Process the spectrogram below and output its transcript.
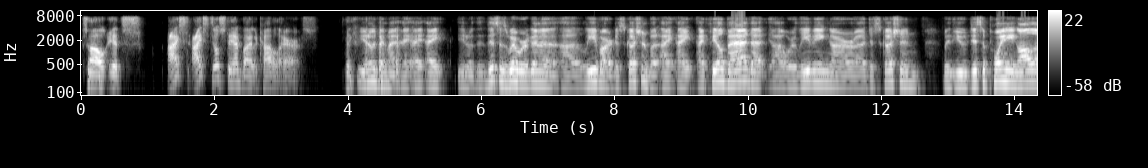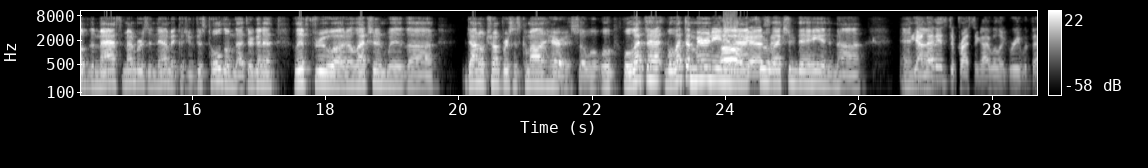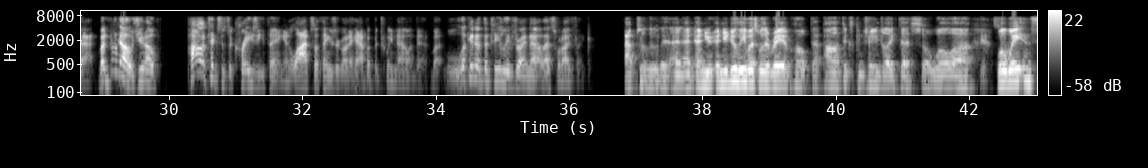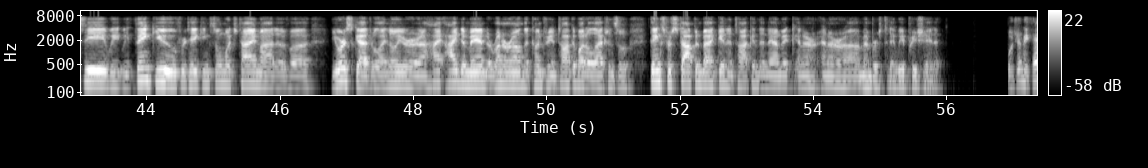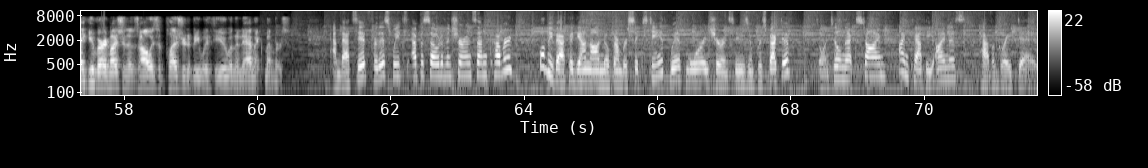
So it's I I still stand by the Kamala Harris you know, Jim, I, I, I, you know, this is where we're gonna uh, leave our discussion, but I, I, I feel bad that uh, we're leaving our uh, discussion with you disappointing all of the mass members in NAMIC because you've just told them that they're gonna live through an election with uh, Donald Trump versus Kamala Harris. So we'll, we'll, we'll let that, we'll let them marinate in oh, that yes, through election day and. Uh, and, yeah, that is depressing. I will agree with that. But who knows? You know, politics is a crazy thing, and lots of things are going to happen between now and then. But looking at the tea leaves right now, that's what I think. Absolutely, and, and and you and you do leave us with a ray of hope that politics can change like this. So we'll uh, yes. we'll wait and see. We we thank you for taking so much time out of uh, your schedule. I know you're in a high high demand to run around the country and talk about elections. So thanks for stopping back in and talking dynamic and our and our uh, members today. We appreciate it. Well, Jimmy, thank you very much, and it's always a pleasure to be with you and the NAMIC members. And that's it for this week's episode of Insurance Uncovered. We'll be back again on November 16th with more insurance news and perspective. So until next time, I'm Kathy Imus. Have a great day.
